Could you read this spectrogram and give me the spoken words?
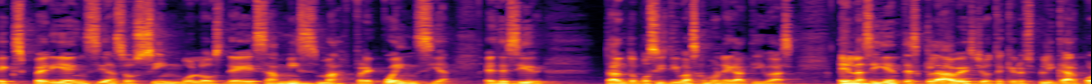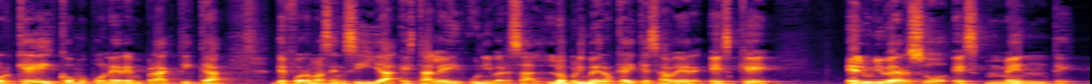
experiencias o símbolos de esa misma frecuencia. Es decir, tanto positivas como negativas. En las siguientes claves yo te quiero explicar por qué y cómo poner en práctica de forma sencilla esta ley universal. Lo primero que hay que saber es que el universo es mente.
